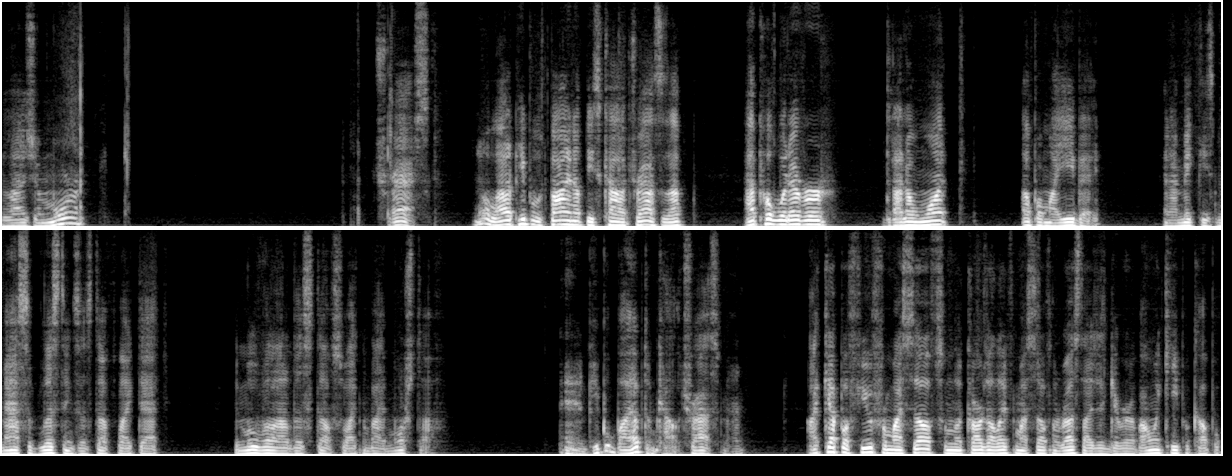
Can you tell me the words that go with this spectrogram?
Elijah Moore. Trask. You know, a lot of people buying up these Kyle Trasks. I, I put whatever that I don't want up on my eBay. And I make these massive listings and stuff like that to move a lot of this stuff so I can buy more stuff. And people buy up them Kyle Trasks, man. I kept a few for myself, some of the cards I like for myself, and the rest I just give rid of. I only keep a couple.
